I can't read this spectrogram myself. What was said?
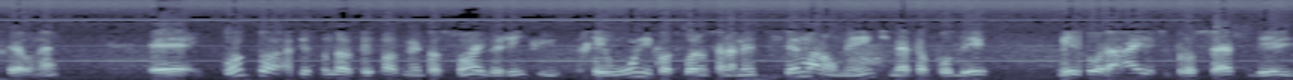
papel, né? É, quanto à questão das repavimentações, a gente reúne com a Tubarão Saneamento semanalmente, né, para poder melhorar esse processo dele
